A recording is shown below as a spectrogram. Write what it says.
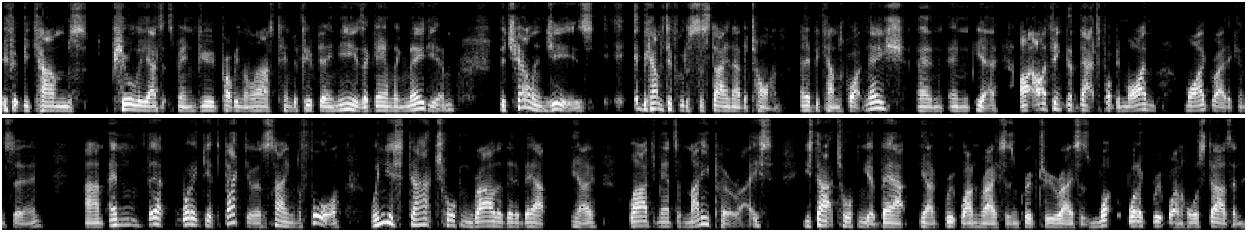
if it becomes purely as it's been viewed probably in the last 10 to 15 years a gambling medium the challenge is it becomes difficult to sustain over time and it becomes quite niche and and yeah I, I think that that's probably my my greater concern. Um, and that what it gets back to, as I was saying before, when you start talking rather than about you know large amounts of money per race, you start talking about you know Group One races and Group Two races, what what a Group One horse does, and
